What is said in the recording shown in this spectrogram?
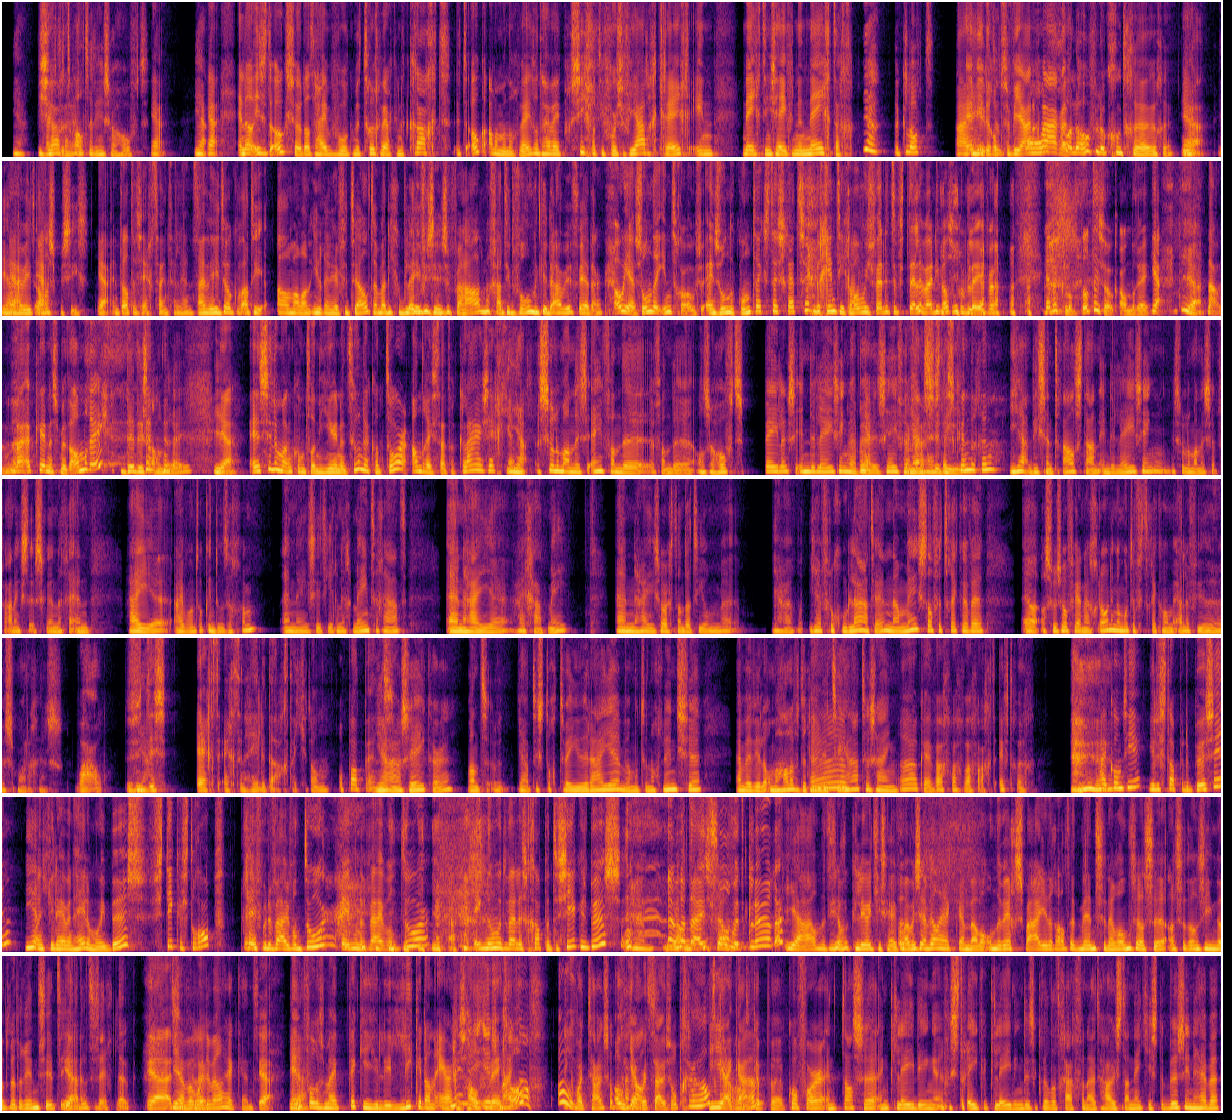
ja. Bizar, hij heeft het hè? altijd in zijn hoofd. Ja. Ja. ja, en dan is het ook zo dat hij bijvoorbeeld met terugwerkende kracht het ook allemaal nog weet. Want hij weet precies wat hij voor zijn verjaardag kreeg in 1997. Ja, dat klopt. Hij En wie er op zijn verjaardag waren. Ongelooflijk goed geheugen. Ja, Ja. ja, Ja. hij weet alles precies. Ja, en dat is echt zijn talent. Hij weet ook wat hij allemaal aan iedereen heeft verteld en waar hij gebleven is in zijn verhaal. En dan gaat hij de volgende keer daar weer verder. Oh ja, zonder intro's en zonder context te schetsen, begint hij gewoon weer verder te vertellen waar hij was gebleven. Ja, dat klopt. Dat is ook André. Ja. Ja, Nou, maar kennis met André. dit is André. Ja. En Suleman komt dan hier naartoe, naar kantoor. André staat al klaar, zeg je. Ja, Suleman is een van, de, van de, onze hoofdspelers in de lezing. We hebben Ja, zeven mensen die, ja, die centraal staan in de lezing. Suleman is ervaringsdeskundige en hij, eh, hij woont ook in Doetinchem. En hij zit hier in de gemeenteraad. En hij, eh, hij gaat mee. En hij zorgt dan dat hij om... eh, ja, jij vroeg hoe laat, hè? Nou, meestal vertrekken we... als we zo ver naar Groningen moeten vertrekken om 11 uur s morgens. Wauw. Dus Ja. het is echt, echt een hele dag dat je dan op pad bent. Ja, zeker. Want ja, het is toch twee uur rijden. We moeten nog lunchen. En we willen om half drie in het Ah. theater zijn. Ah, Oké, wacht, wacht, wacht, wacht. Even terug. Hij komt hier. Jullie stappen de bus in. Ja. Want jullie hebben een hele mooie bus. Stickers erop. Geef me de vijf on tour. Geef me een vijf on tour. Ja. Ik noem het wel eens grappend de circusbus. Ja, want hij is vol zelf- met kleuren. Ja, omdat hij zoveel kleurtjes heeft. Maar we zijn wel herkenbaar. Want onderweg zwaaien er altijd mensen naar ons als ze, als ze dan zien dat we erin zitten. Ja, dat is echt leuk. Ja, Ja, we worden wel herkend. Ja. En volgens mij pikken jullie Lieke dan ergens Nee, nee, halverwege af. Oh. Ik word thuis Oh, opgehaald. jij wordt thuis opgehaald? Ja, Kijk want aan. ik heb eh, koffer en tassen en kleding en gestreken kleding. Dus ik wil dat graag vanuit huis dan netjes de bus in hebben.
